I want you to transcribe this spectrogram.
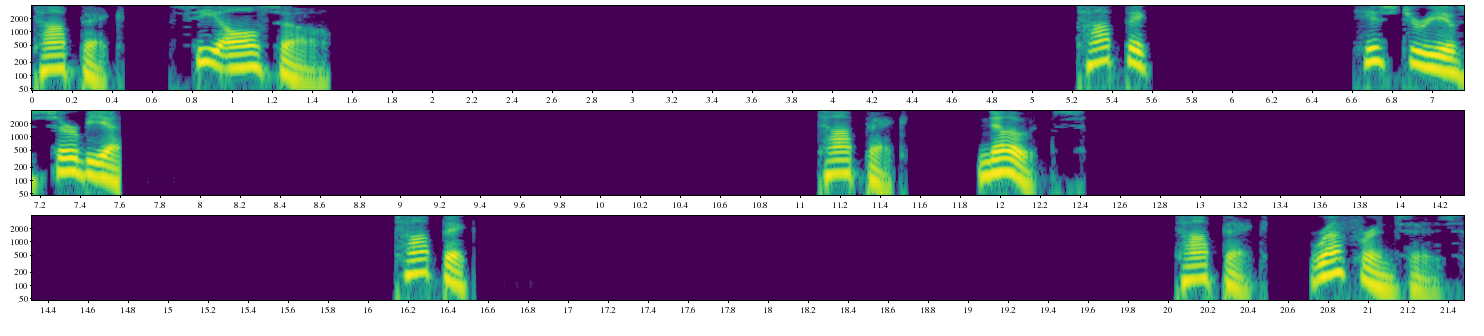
Topic. See also. Topic. History of Serbia. Topic. Notes. Topic. Topic. References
